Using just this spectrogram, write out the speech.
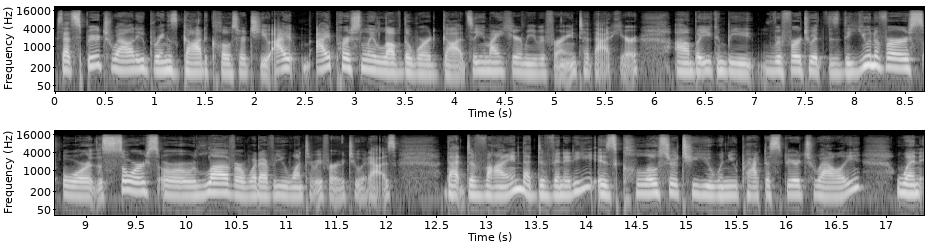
is that spirituality brings God closer to you. I, I personally love the word God, so you might hear me referring to that here. Um, but you can be refer to it as the universe or the source or love or whatever you want to refer to it as. That divine, that divinity is closer to you when you practice spirituality. When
